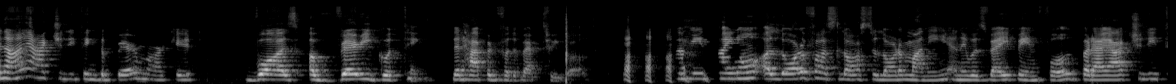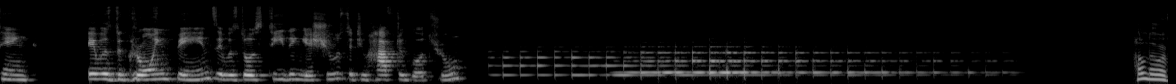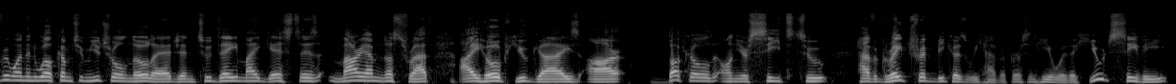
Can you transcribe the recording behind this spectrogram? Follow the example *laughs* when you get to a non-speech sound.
And I actually think the bear market was a very good thing that happened for the Web3 world. *laughs* I mean, I know a lot of us lost a lot of money and it was very painful, but I actually think it was the growing pains, it was those teething issues that you have to go through. Hello, everyone, and welcome to Mutual Knowledge. And today, my guest is Mariam Nusrat. I hope you guys are buckled on your seats to have a great trip because we have a person here with a huge CV,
